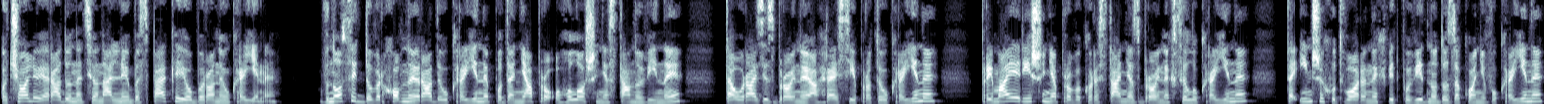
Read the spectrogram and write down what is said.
очолює Раду національної безпеки і оборони України, вносить до Верховної Ради України подання про оголошення стану війни та у разі збройної агресії проти України, приймає рішення про використання Збройних сил України та інших утворених відповідно до законів України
